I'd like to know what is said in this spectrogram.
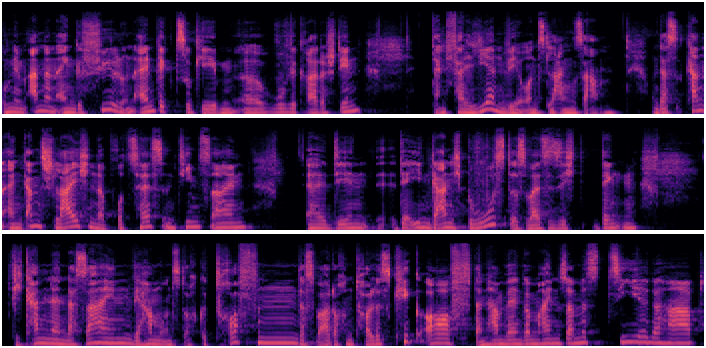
um dem anderen ein Gefühl und Einblick zu geben, äh, wo wir gerade stehen, dann verlieren wir uns langsam. Und das kann ein ganz schleichender Prozess in Teams sein, äh, den, der ihnen gar nicht bewusst ist, weil sie sich denken, wie kann denn das sein? Wir haben uns doch getroffen, das war doch ein tolles Kick-off, dann haben wir ein gemeinsames Ziel gehabt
